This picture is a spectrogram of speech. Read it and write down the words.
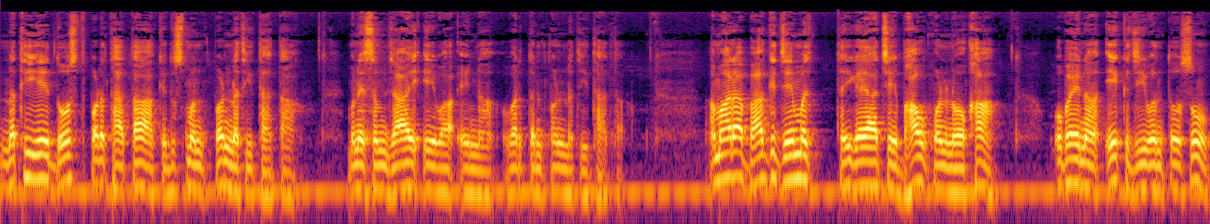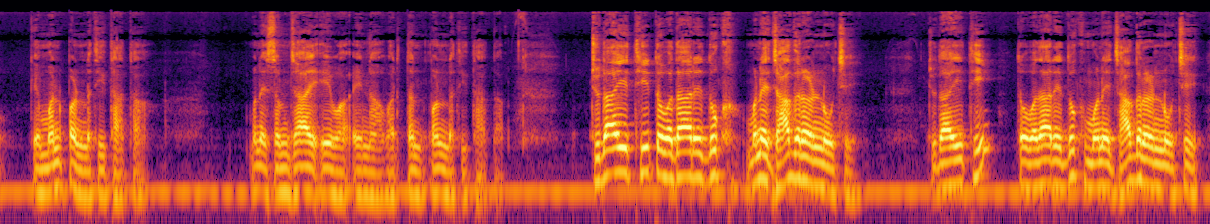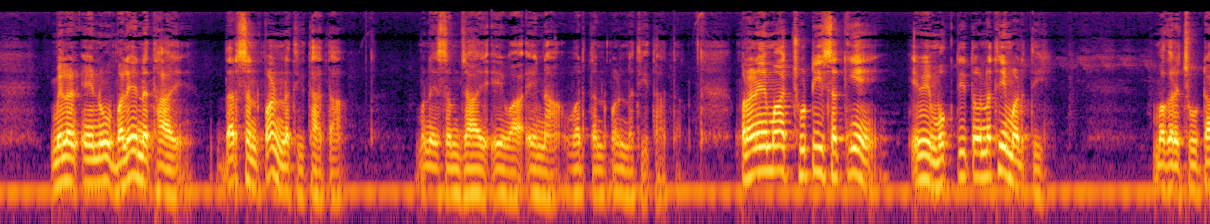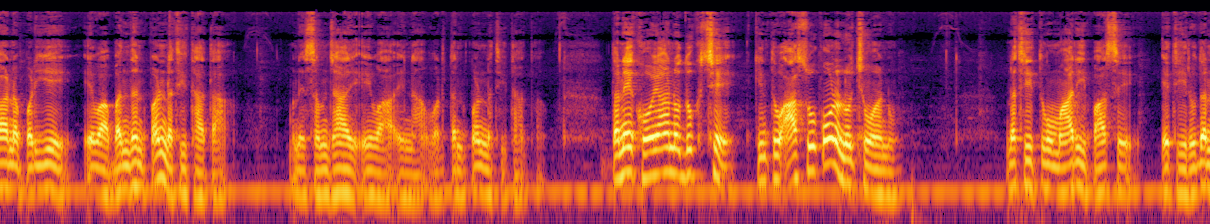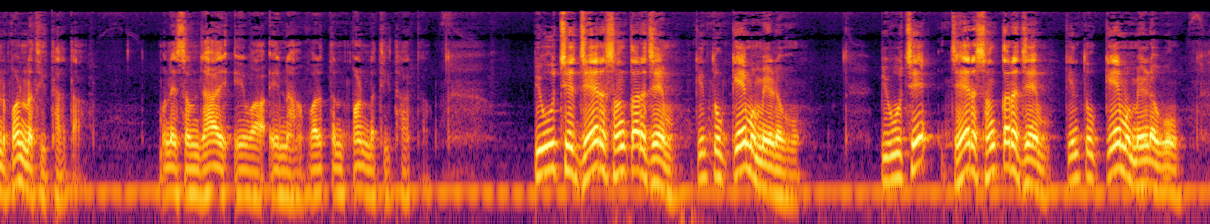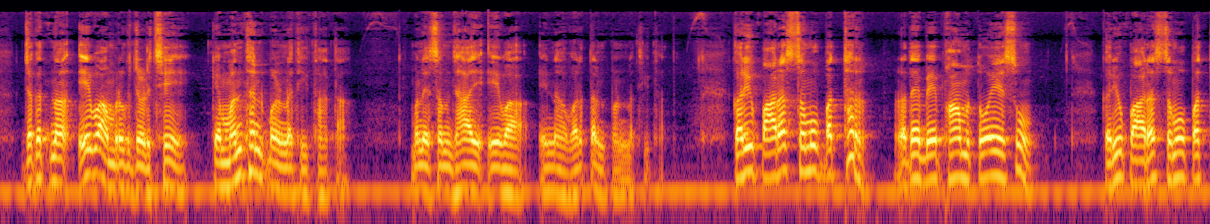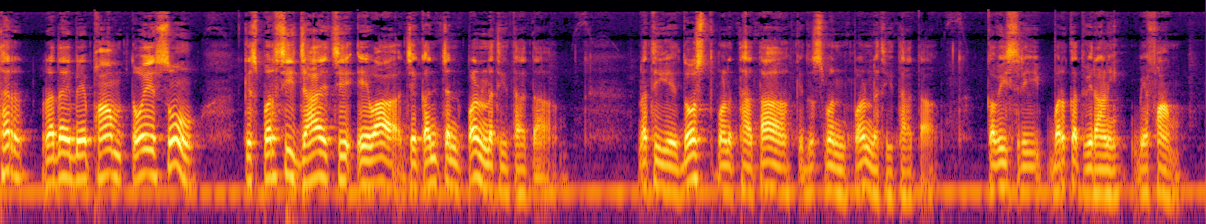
નથી એ દોસ્ત પણ થતા કે દુશ્મન પણ નથી થતા. મને સમજાય એવા એના વર્તન પણ નથી થતા. અમારા ભાગ્ય જેમ જ થઈ ગયા છે, ભાવ પણ નોખા. ઉભયના એક જીવન તો શું કે મન પણ નથી થતા. મને સમજાય એવા એના વર્તન પણ નથી થતા. જુદાઈથી તો વધારે દુઃખ મને જાગરણનું છે. જુદાઈથી તો વધારે દુઃખ મને જાગરણનું છે. મિલન એનું ભલે ન થાય, દર્શન પણ નથી થતા. મને સમજાય એવા એના વર્તન પણ નથી થતા. પ્રણયમાં છૂટી શકીએ એવી મુક્તિ તો નથી મળતી. મગર છૂટા ન પડીએ એવા બંધન પણ નથી થતા. મને સમજાય એવા એના વર્તન પણ નથી થતા. તને ખોયાનું દુઃખ છે, કિંતુ આંસુ કોણ લૂછવાનું? નથી તું મારી પાસે, એથી રુદન પણ નથી થતા. મને સમજાય એવા એના વર્તન પણ નથી થતા. પીવું છે ઝેર શંકર જેમ, કિંતુ કેમ મેળવવું પીવું છે ઝેર શંકર જેમ, કિંતુ કેમ મેળવવું જગતના એવા મૃગજળ છે કે મંથન પણ નથી થતા. મને સમજાય એવા એના વર્તન પણ નથી થતા. કર્યું પારસ સમૂહ પથ્થર હૃદય બેફામ તોય શું? કર્યું પારસ સમૂહ પથ્થર, હૃદય બેફામ તોય શું? કે સ્પર્શી જાય છે એવા જે કંચન પણ નથી થતા. નથી એ દોસ્ત પણ થતા કે દુશ્મન પણ નથી થતા. કવિશ્રી બરકત વિરાણી બેફામ.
